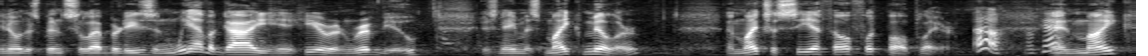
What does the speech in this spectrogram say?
you know, there's been celebrities, and we have a guy here in Riverview. His name is Mike Miller, and Mike's a CFL football player. Oh, okay. And Mike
